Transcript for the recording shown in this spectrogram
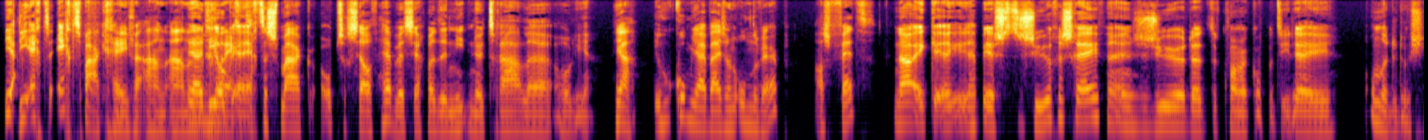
Ja. Die echt, echt smaak geven aan, aan ja, een die ook echt een smaak op zichzelf hebben. Zeg maar de niet-neutrale oliën. Ja, hoe kom jij bij zo'n onderwerp als vet? Nou, ik, ik, heb eerst zuur geschreven. En zuur, dat kwam ik op het idee onder de douche.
